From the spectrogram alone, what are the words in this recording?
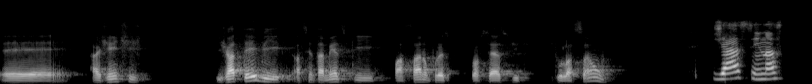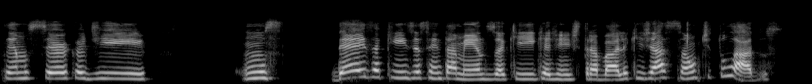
é, a gente já teve assentamentos que passaram por esse processo de titulação? Já sim, nós temos cerca de uns 10 a 15 assentamentos aqui que a gente trabalha que já são titulados.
